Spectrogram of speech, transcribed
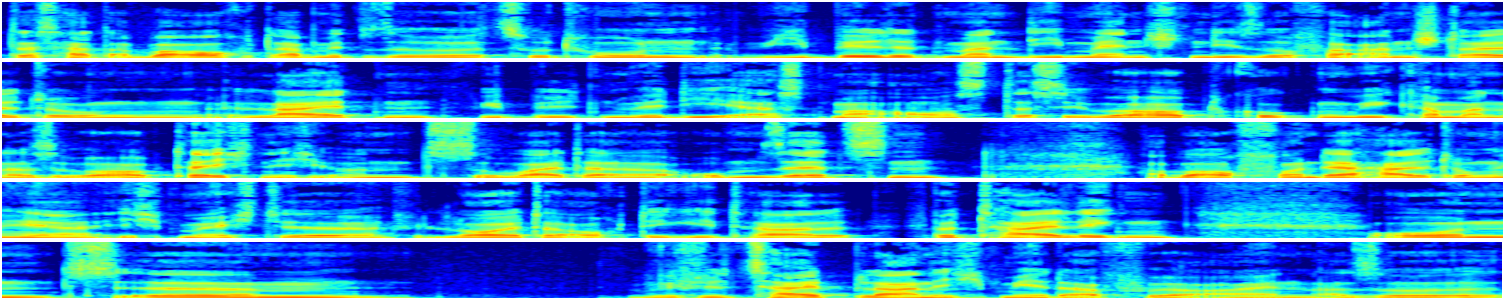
das hat aber auch damit so zu tun, wie bildet man die Menschen, die so Veranstaltungen leiten, wie bilden wir die erstmal aus, dass sie überhaupt gucken, wie kann man das überhaupt technisch und so weiter umsetzen. Aber auch von der Haltung her, ich möchte Leute auch digital beteiligen. Und ähm, wie viel Zeit plane ich mir dafür ein? Also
